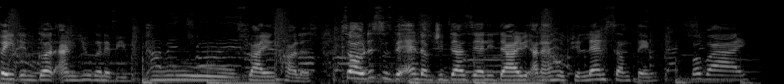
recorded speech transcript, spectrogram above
faith in God, and you're gonna be flying colors. So this is the end of Jidda's Daily Diary, and I hope you learned something. Bye bye.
